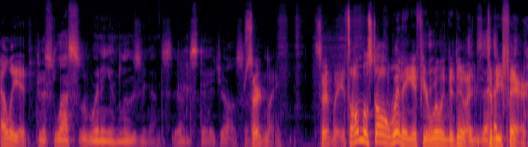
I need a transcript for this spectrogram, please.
Elliot There's less winning and losing on, on stage also. Certainly. Certainly. It's almost all winning if you're willing to do it, to be fair.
